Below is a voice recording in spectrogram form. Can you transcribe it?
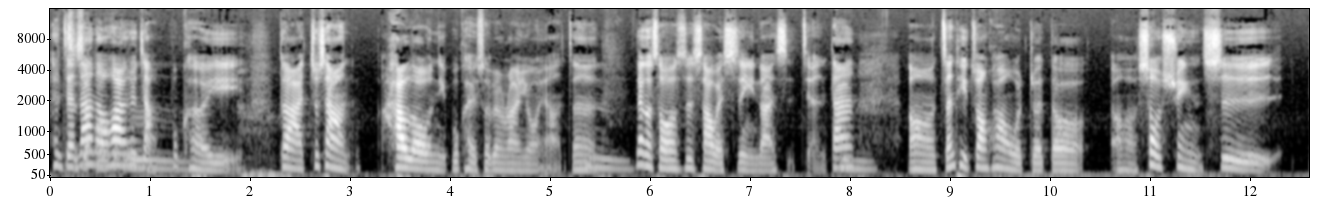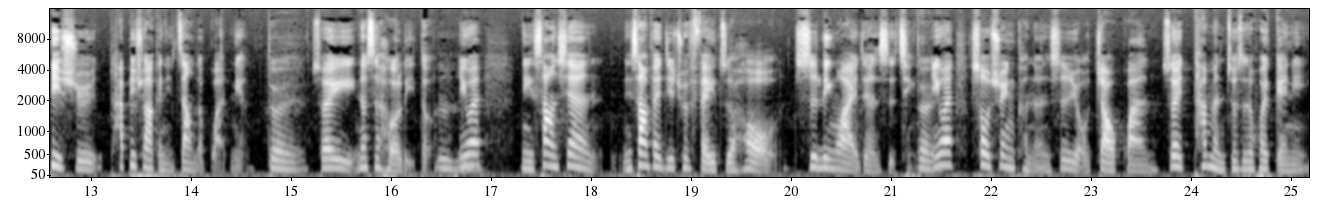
很简单的话去讲，嗯、不可以，对啊，就像 Hello，你不可以随便乱用一样，真的，嗯、那个时候是稍微适应一段时间，但嗯、呃，整体状况我觉得。呃，受训是必须，他必须要给你这样的观念，对，所以那是合理的，嗯，因为你上线，你上飞机去飞之后是另外一件事情，对，因为受训可能是有教官，所以他们就是会给你，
